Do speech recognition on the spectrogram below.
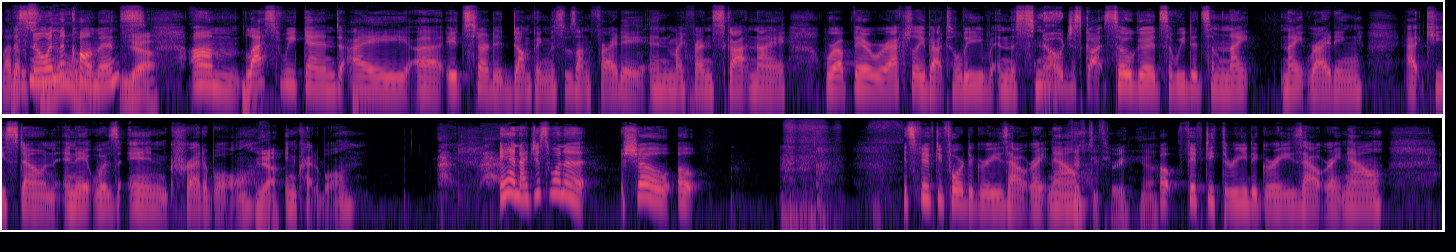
Let, us, know, in the comments. Yeah. Um, last weekend, I uh, it started dumping. This was on Friday, and my friend Scott and I were up there. We're actually about to leave, and the snow just got so good. So we did some night night riding at Keystone, and it was incredible. Yeah. incredible. And I just want to show. Oh, it's 54 degrees out right now. 53. Yeah. Oh, 53 degrees out right now.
